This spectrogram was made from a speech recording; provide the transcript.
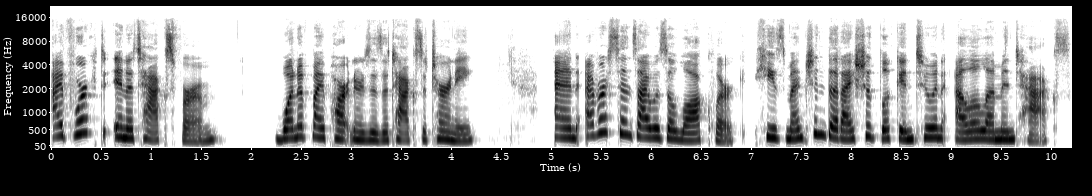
I've worked in a tax firm. One of my partners is a tax attorney. And ever since I was a law clerk, he's mentioned that I should look into an LLM in tax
